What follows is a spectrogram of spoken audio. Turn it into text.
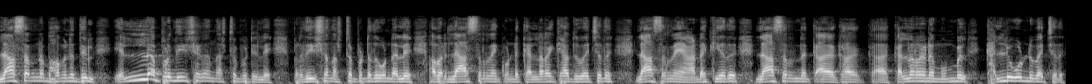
ലാസറിന്റെ ഭവനത്തിൽ എല്ലാ പ്രതീക്ഷകളും നഷ്ടപ്പെട്ടില്ലേ? പ്രതീക്ഷ നഷ്ടപ്പെട്ടതുകൊണ്ടല്ലേ അവർ ലാസറിനെ കൊണ്ട് കല്ലറയ്ക്കകത്ത് വെച്ചത്? ലാസറിനെ അടക്കിയത്? ലാസറിന്റെ കല്ലറയുടെ മുമ്പിൽ കല്ലുകൊണ്ട് വെച്ചത്?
